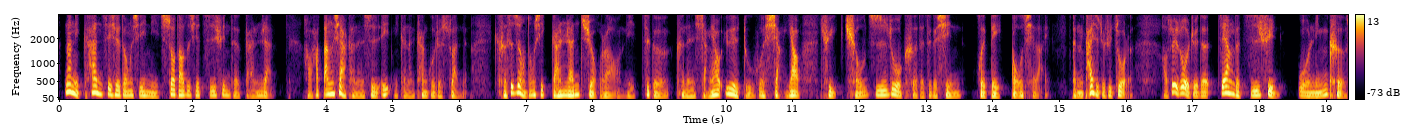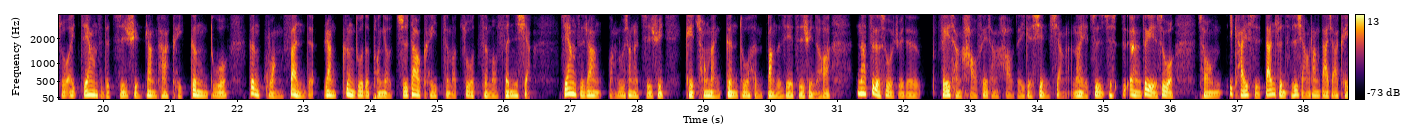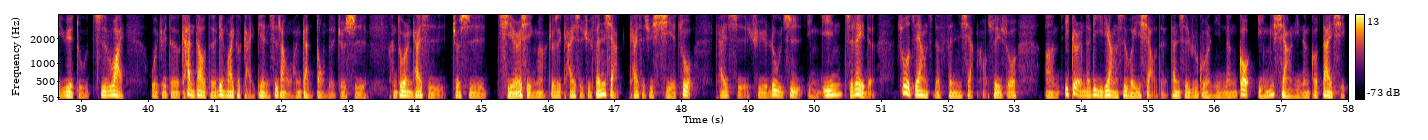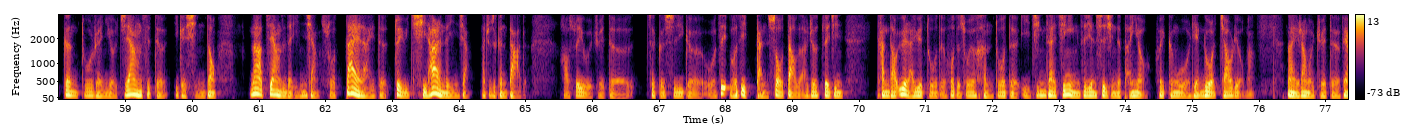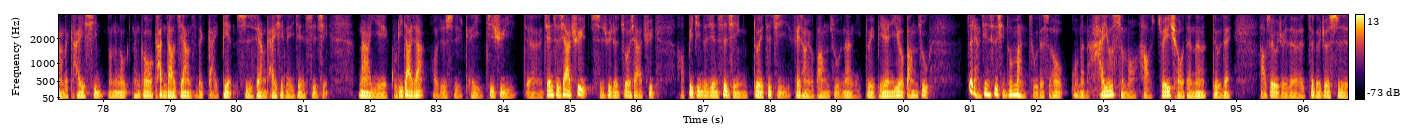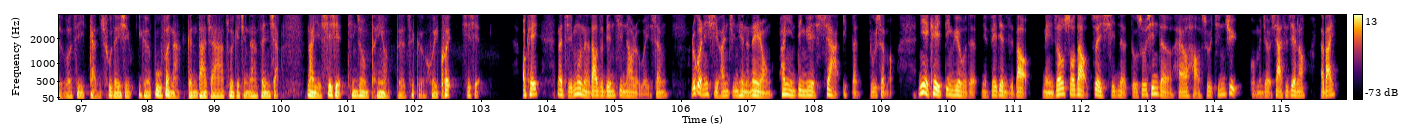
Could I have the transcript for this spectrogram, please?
那你看这些东西，你受到这些资讯的感染，好，他当下可能是诶，你可能看过就算了，可是这种东西感染久了，你这个可能想要阅读或想要去求知若渴的这个心。会被勾起来，可能开始就去做了。好，所以说我觉得这样的资讯，我宁可说，哎，这样子的资讯，让它可以更多、更广泛的，让更多的朋友知道可以怎么做、怎么分享。这样子让网络上的资讯可以充满更多很棒的这些资讯的话，那这个是我觉得非常好、非常好的一个现象啊。那也是，这是，呃，这个也是我从一开始单纯只是想要让大家可以阅读之外。我觉得看到的另外一个改变是让我很感动的，就是很多人开始就是起而行嘛，就是开始去分享，开始去写作，开始去录制影音之类的，做这样子的分享。好，所以说，嗯，一个人的力量是微小的，但是如果你能够影响，你能够带起更多人有这样子的一个行动，那这样子的影响所带来的对于其他人的影响，那就是更大的。好，所以我觉得。这个是一个我自己我自己感受到的，就是最近看到越来越多的，或者说有很多的已经在经营这件事情的朋友会跟我联络交流嘛，那也让我觉得非常的开心，能够能够看到这样子的改变是非常开心的一件事情。那也鼓励大家，我就是可以继续呃坚持下去，持续的做下去。好，毕竟这件事情对自己非常有帮助，那你对别人也有帮助。这两件事情都满足的时候，我们还有什么好追求的呢？对不对？好，所以我觉得这个就是我自己感触的一些一个部分呐、跟大家做一个简单分享。那也谢谢听众朋友的这个回馈，谢谢。OK，那节目呢到这边进到了尾声。如果你喜欢今天的内容，欢迎订阅下一本读什么。你也可以订阅我的免费电子报，每周收到最新的读书心得，还有好书金句。我们就下次见喽，拜拜。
